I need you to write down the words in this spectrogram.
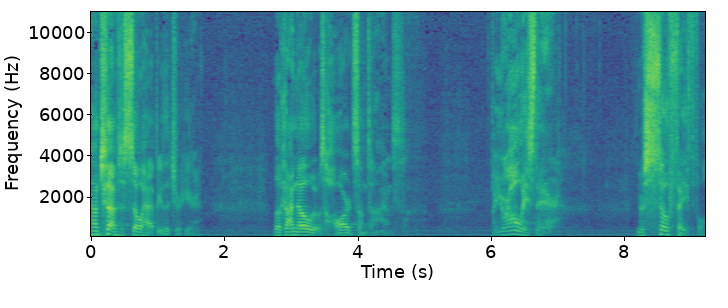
I'm just, I'm just so happy that you're here. Look, I know it was hard sometimes, but you're always there. You're so faithful.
